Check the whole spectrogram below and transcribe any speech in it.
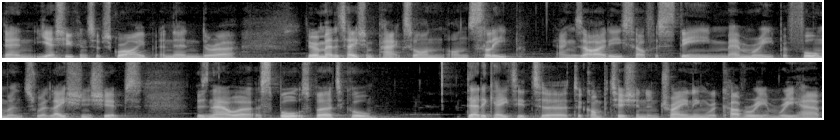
then yes, you can subscribe. And then there are there are meditation packs on on sleep, anxiety, self-esteem, memory, performance, relationships. There's now a, a sports vertical dedicated to, to competition and training, recovery and rehab.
